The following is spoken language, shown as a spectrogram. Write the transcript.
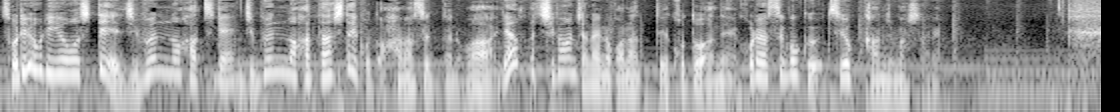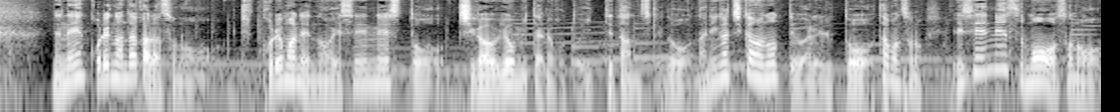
それを利用して自分の発言、自分の破綻したいことを話すっていうのは、やっぱ違うんじゃないのかなっていうことはね、これはすごく強く感じましたね。でね、これがだからその、これまでの SNS と違うよみたいなことを言ってたんですけど、何が違うのって言われると、多分その SNS もその、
